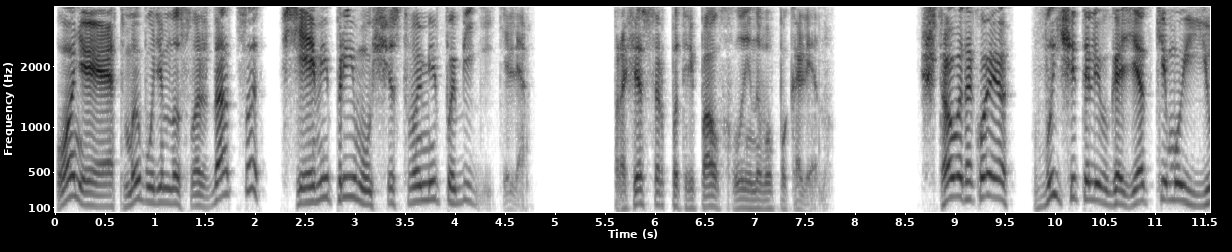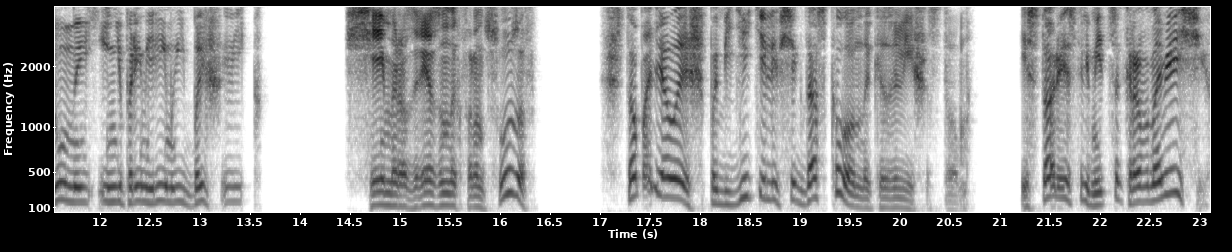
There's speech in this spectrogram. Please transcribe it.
«О нет, мы будем наслаждаться всеми преимуществами победителя». Профессор потрепал Хлынова по колену. Что вы такое вычитали в газетке, мой юный и непримиримый большевик? Семь разрезанных французов? Что поделаешь, победители всегда склонны к излишествам. История стремится к равновесию.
